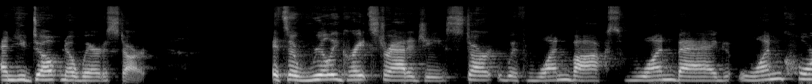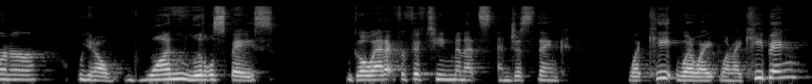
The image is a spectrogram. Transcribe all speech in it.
and you don't know where to start it's a really great strategy. Start with one box, one bag, one corner, you know, one little space. Go at it for 15 minutes and just think, what keep what do I what am I keeping?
